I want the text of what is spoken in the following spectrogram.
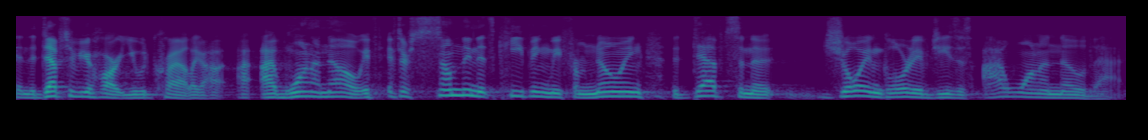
In the depths of your heart, you would cry out, like, I, I want to know. If, if there's something that's keeping me from knowing the depths and the joy and glory of Jesus, I want to know that.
